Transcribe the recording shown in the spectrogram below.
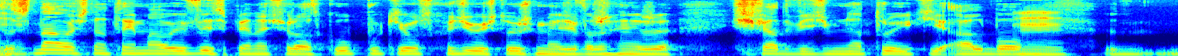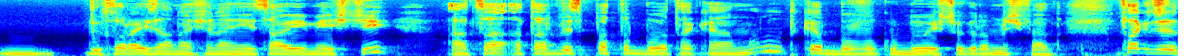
Zaczynałeś na tej małej wyspie na środku, póki ją schodziłeś, to już miałeś wrażenie, że świat Wiedźmina Trójki albo y, Horizona się na niej całej mieści, a, ca, a ta wyspa to była taka malutka, bo wokół był jeszcze ogromny świat. Fakt, że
